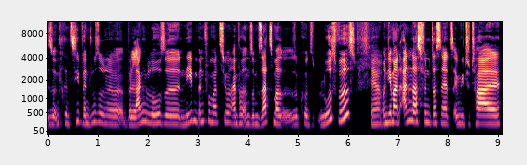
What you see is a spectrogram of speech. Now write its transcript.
so im Prinzip, wenn du so eine belanglose Nebeninformation einfach in so einem Satz mal so kurz loswirst Ja. und jemand anders findet das jetzt irgendwie total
